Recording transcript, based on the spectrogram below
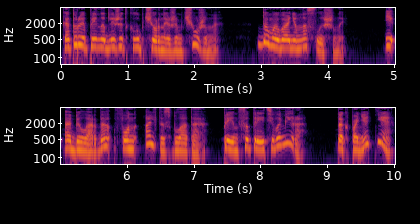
который принадлежит клуб «Черная жемчужина», Думаю, вы о нем наслышаны. И Абеларда фон Альтесблата, принца третьего мира. Так понятнее?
